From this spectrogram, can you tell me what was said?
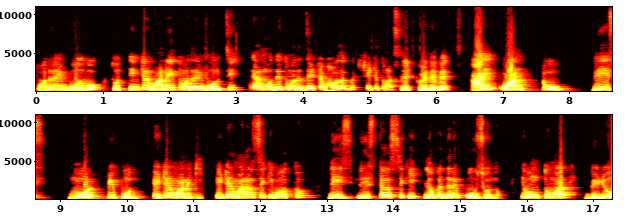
তোমাদের আমি বলব। তো তিনটের মানেই তোমাদের আমি বলছি, এর মধ্যে তোমাদের যেটা ভালো লাগবে সেটা তোমরা সিলেক্ট করে নেবে। I want to reach more people এটার মানে কি? এটার মানে হচ্ছে কি বলতো? রিচ রিচটা হচ্ছে কি? লোকের দ্বারা পৌঁছানো এবং তোমার ভিডিও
